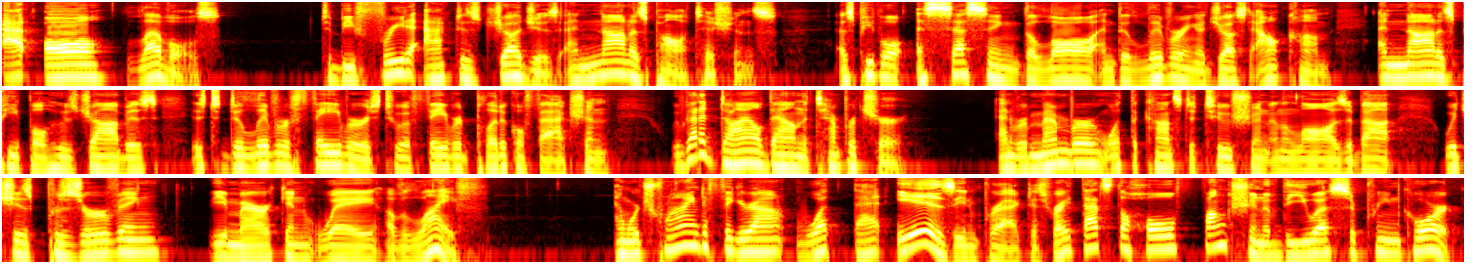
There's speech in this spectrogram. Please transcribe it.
at all levels, to be free to act as judges and not as politicians, as people assessing the law and delivering a just outcome and not as people whose job is is to deliver favors to a favored political faction. We've got to dial down the temperature and remember what the Constitution and the law is about, which is preserving the American way of life. And we're trying to figure out what that is in practice, right? That's the whole function of the U.S. Supreme Court.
